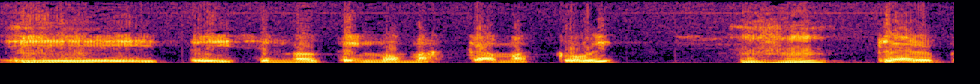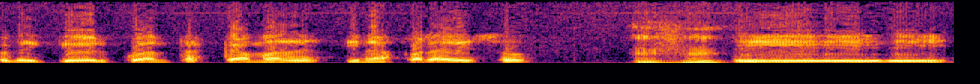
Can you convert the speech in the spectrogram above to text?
eh, te dicen no tengo más camas COVID. Claro, pero hay que ver cuántas camas destinas para eso. Eh,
